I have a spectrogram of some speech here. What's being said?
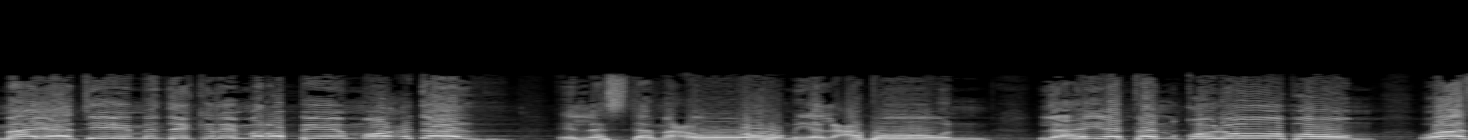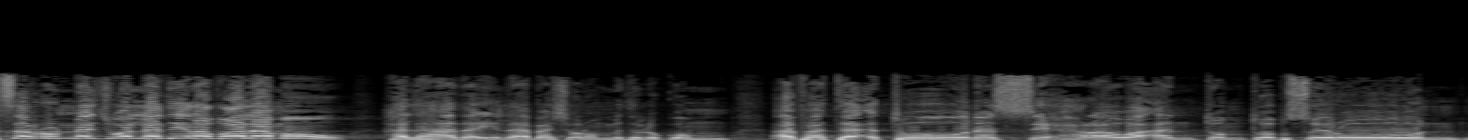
ما يأتيهم من ذكر من ربهم محدث. إلا استمعوا وهم يلعبون. لاهيه قلوبهم. وأسروا النجوى الذين ظلموا. هل هذا إلا بشر مثلكم؟ أفتأتون السحر وأنتم تبصرون؟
